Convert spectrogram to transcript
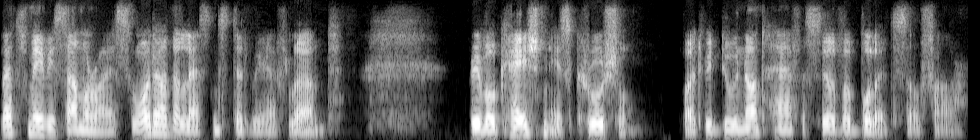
let's maybe summarize. What are the lessons that we have learned? Revocation is crucial, but we do not have a silver bullet so far.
